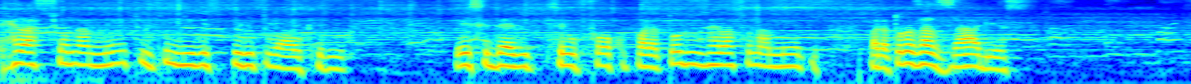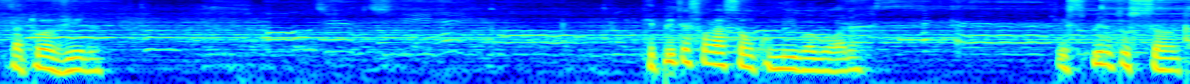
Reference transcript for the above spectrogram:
Relacionamentos no nível espiritual, querido esse deve ser o foco para todos os relacionamentos, para todas as áreas da tua vida. Repita essa oração comigo agora. Espírito Santo,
